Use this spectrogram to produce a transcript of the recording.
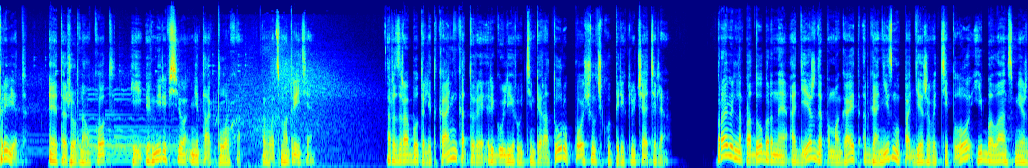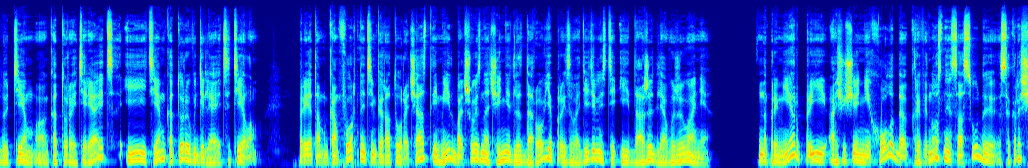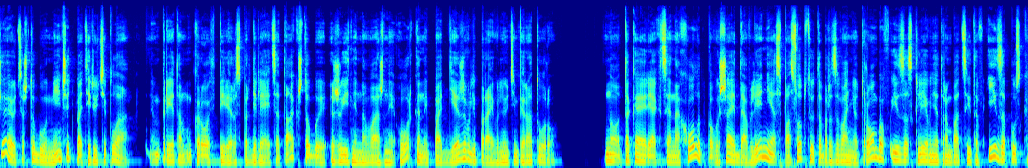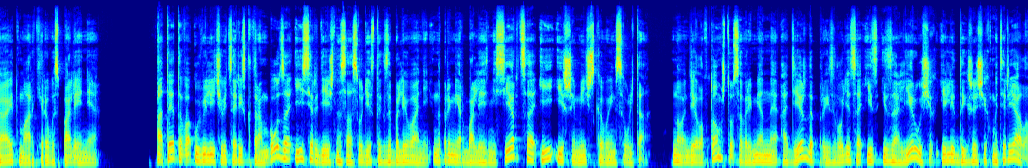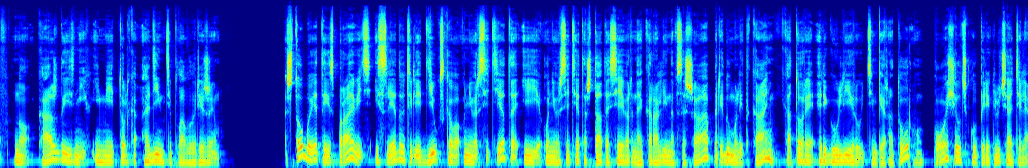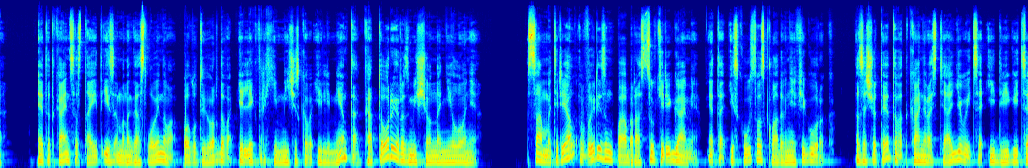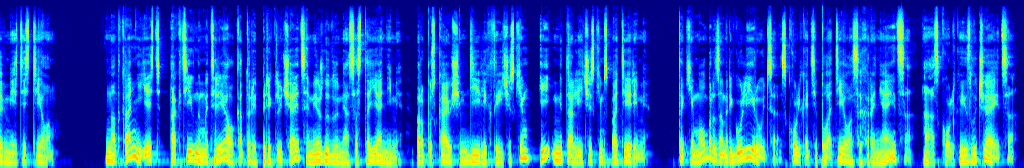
Привет! Это журнал Код, и в мире все не так плохо. Вот смотрите. Разработали ткань, которая регулирует температуру по щелчку переключателя. Правильно подобранная одежда помогает организму поддерживать тепло и баланс между тем, э, которое теряется, и тем, которое выделяется телом. При этом комфортная температура часто имеет большое значение для здоровья, производительности и даже для выживания. Например, при ощущении холода кровеносные сосуды сокращаются, чтобы уменьшить потерю тепла. При этом кровь перераспределяется так, чтобы жизненно важные органы поддерживали правильную температуру. Но такая реакция на холод повышает давление, способствует образованию тромбов из-за склеивания тромбоцитов и запускает маркеры воспаления. От этого увеличивается риск тромбоза и сердечно-сосудистых заболеваний, например, болезни сердца и ишемического инсульта. Но дело в том, что современная одежда производится из изолирующих или дышащих материалов, но каждый из них имеет только один тепловой режим. Чтобы это исправить, исследователи Дьюкского университета и Университета штата Северная Каролина в США придумали ткань, которая регулирует температуру по щелчку переключателя. Эта ткань состоит из многослойного полутвердого электрохимического элемента, который размещен на нейлоне. Сам материал вырезан по образцу киригами – это искусство складывания фигурок. За счет этого ткань растягивается и двигается вместе с телом. На ткани есть активный материал, который переключается между двумя состояниями, пропускающим диэлектрическим и металлическим с потерями. Таким образом регулируется, сколько тепла тела сохраняется, а сколько излучается.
